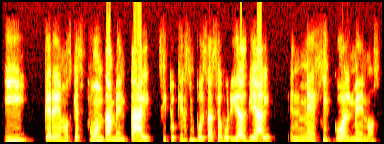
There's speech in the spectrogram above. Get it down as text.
y creemos que es fundamental. Si tú quieres impulsar seguridad vial en México al menos,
